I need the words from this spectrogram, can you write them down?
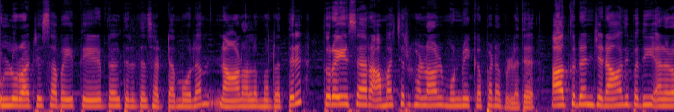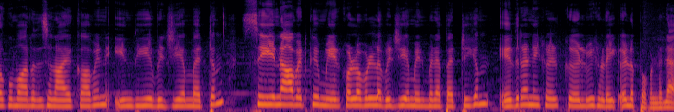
உள்ளூராட்சி சபை தேர்தல் திருத்த சட்டம் மூலம் நாடாளுமன்றத்தில் துறைசார் அமைச்சர்களால் முன்வைக்கப்படவுள்ளது. அத்துடன் ஜனாதிபதி அனுரகுமார் திசநாயக்காவின் இந்திய விஜயம் மற்றும் சீனாவிற்கு மேற்கொள்ளவுள்ள விஜயம் என்பன பற்றியும் எதிரணிகள் கேள்விகளை எழுப்பவுள்ளன.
